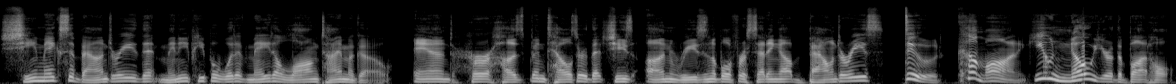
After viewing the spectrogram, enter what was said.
She makes a boundary that many people would have made a long time ago and her husband tells her that she's unreasonable for setting up boundaries? Dude, come on, you know you're the butthole.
